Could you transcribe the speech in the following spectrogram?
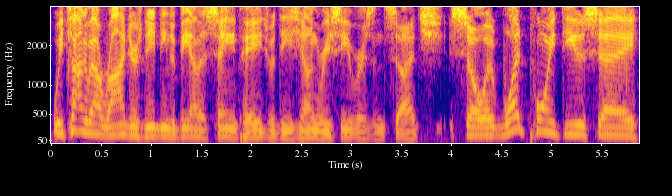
we talk about Rodgers needing to be on the same page with these young receivers and such. So, at what point do you say?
